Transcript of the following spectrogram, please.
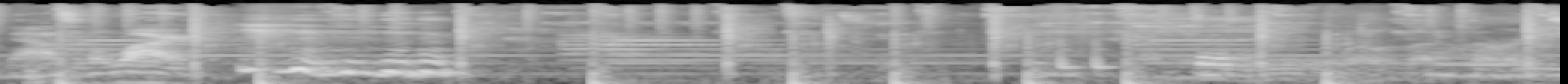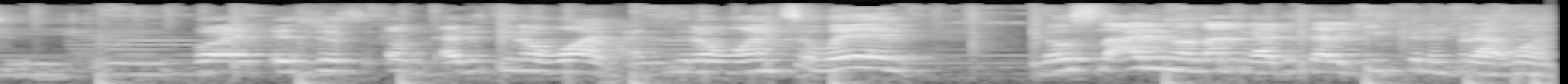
lit. Down to the wire. But it's just um, I just need a one. I just need a one to win. No sliding or nothing. I just gotta keep spinning for that one.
